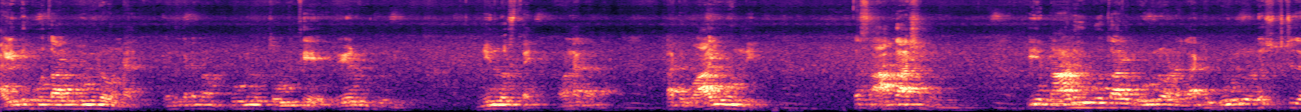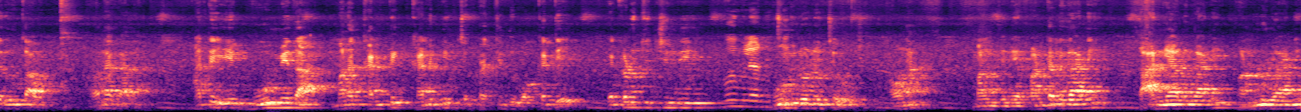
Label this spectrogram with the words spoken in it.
ఐదు భూతాలు భూమిలో ఉన్నాయి. ఎందుకంటే మనం భూమిలో తోడితే వేడి ఉంటుంది. నీళ్ళు వస్తాయి. అవునా కదా? అటు వాయువు ఉంది. ప్లస్ ఆకాశం ఉంది. ఈ నాలుగు భూతాలు భూమిలో ఉన్నాయి కాబట్టి భూమిలోనే సృష్టి జరుగుతా ఉంది. అవునా కదా? అంటే ఈ భూమి మీద మన కంటికి కనిపించే ప్రతిది ఒక్కటి ఎక్కడి నుంచి వచ్చింది? భూమిలో నుంచి. భూమిలో నుంచే వచ్చింది. అవునా? మనం తినే పంటలు కానీ ధాన్యాలు కానీ పండ్లు కానీ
